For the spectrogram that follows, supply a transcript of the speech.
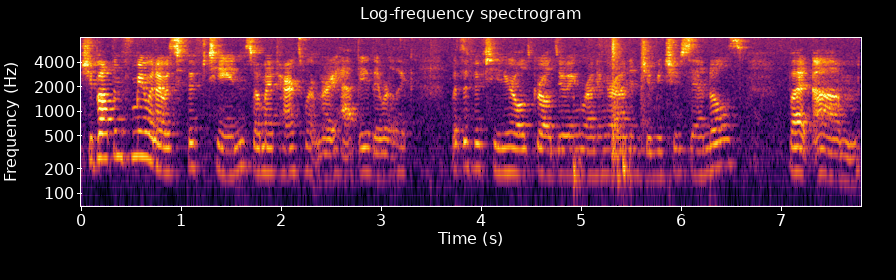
She bought them for me when I was 15, so my parents weren't very happy. They were like, what's a 15-year-old girl doing running around in Jimmy Choo sandals? But um,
